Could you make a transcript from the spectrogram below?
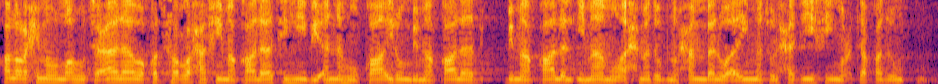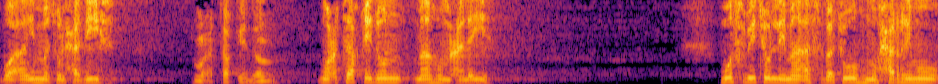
قال رحمه الله تعالى وقد صرح في مقالاته بأنه قائل بما قال بما قال الإمام أحمد بن حنبل وأئمة الحديث معتقد وأئمة الحديث معتقد. معتقد ما هم عليه. مثبت لما أثبتوه محرم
